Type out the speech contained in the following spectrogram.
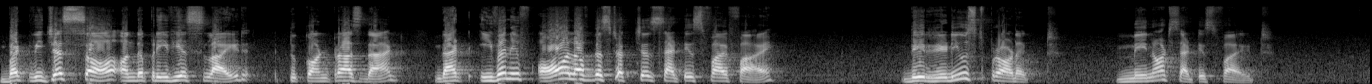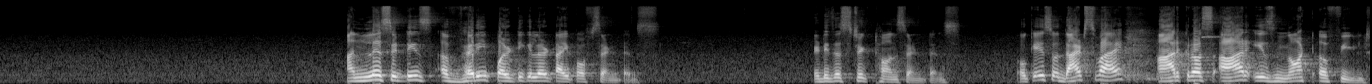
but we just saw on the previous slide to contrast that, that even if all of the structures satisfy phi, the reduced product may not satisfy it unless it is a very particular type of sentence. It is a strict Horn sentence. Okay, so that's why R cross R is not a field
